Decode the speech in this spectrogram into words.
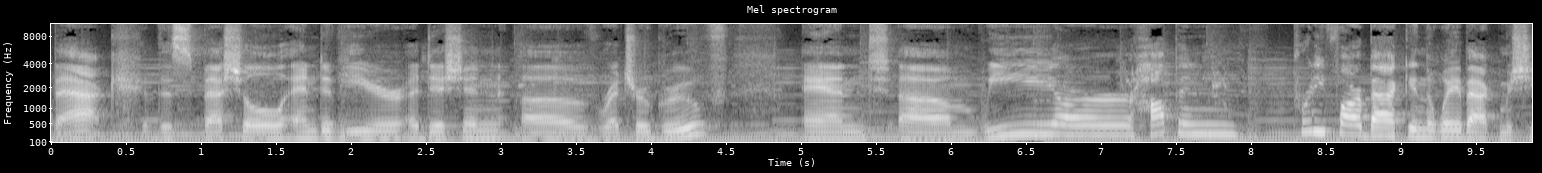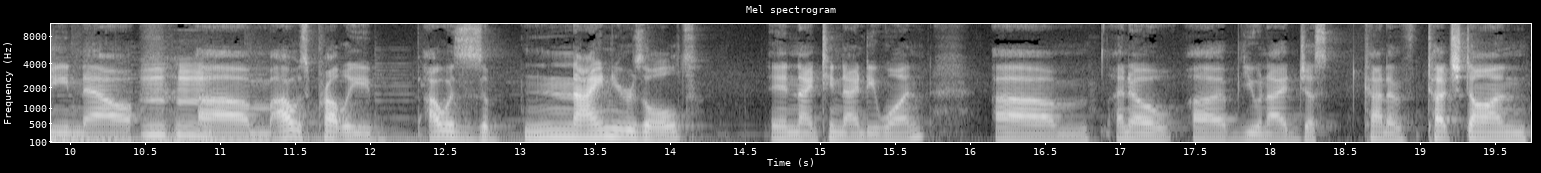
Back, this special end of year edition of Retro Groove. And um, we are hopping pretty far back in the Wayback Machine now. Um, I was probably, I was nine years old in 1991. Um, I know uh, you and I just kind of touched on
